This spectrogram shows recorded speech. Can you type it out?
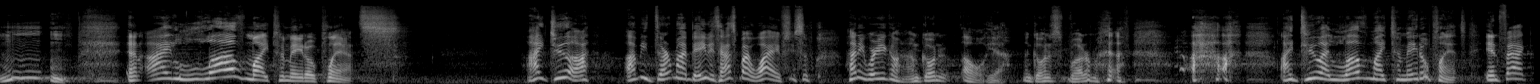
Mm-mm. And I love my tomato plants. I do. I, I mean, they're my babies. That's my wife. She said, honey, where are you going? I'm going to, oh, yeah, I'm going to water my, I do. I love my tomato plants. In fact,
